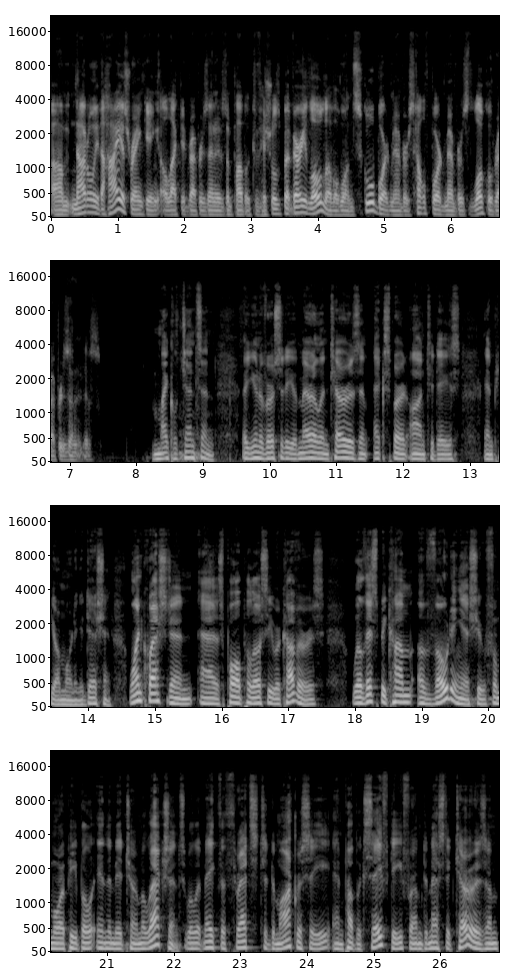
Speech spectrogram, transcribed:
um, not only the highest ranking elected representatives and public officials, but very low level ones, school board members, health board members, local representatives. Michael Jensen, a University of Maryland terrorism expert, on today's NPR Morning Edition. One question as Paul Pelosi recovers Will this become a voting issue for more people in the midterm elections? Will it make the threats to democracy and public safety from domestic terrorism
